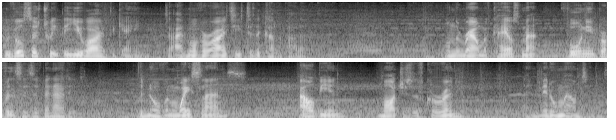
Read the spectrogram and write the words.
We've also tweaked the UI of the game to add more variety to the colour palette. On the Realm of Chaos map, four new provinces have been added. The Northern Wastelands, Albion, Marches of Couronne, and Middle Mountains.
